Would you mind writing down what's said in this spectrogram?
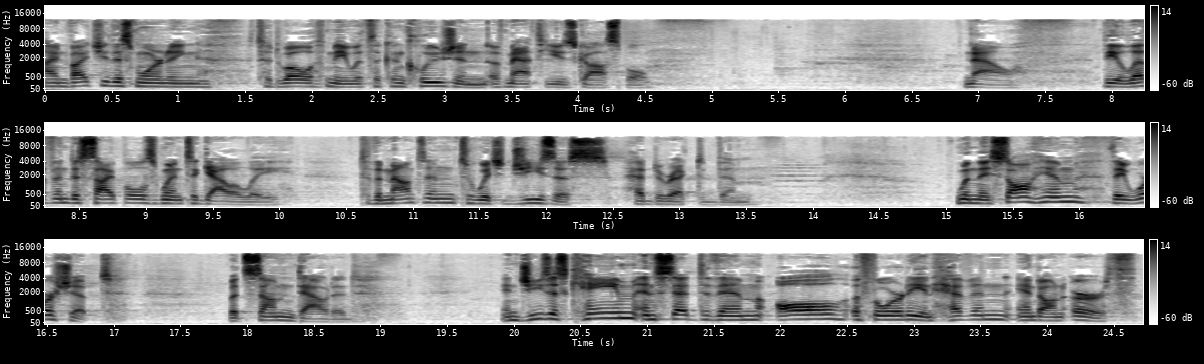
I invite you this morning to dwell with me with the conclusion of Matthew's gospel. Now, the eleven disciples went to Galilee, to the mountain to which Jesus had directed them. When they saw him, they worshipped, but some doubted. And Jesus came and said to them, All authority in heaven and on earth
